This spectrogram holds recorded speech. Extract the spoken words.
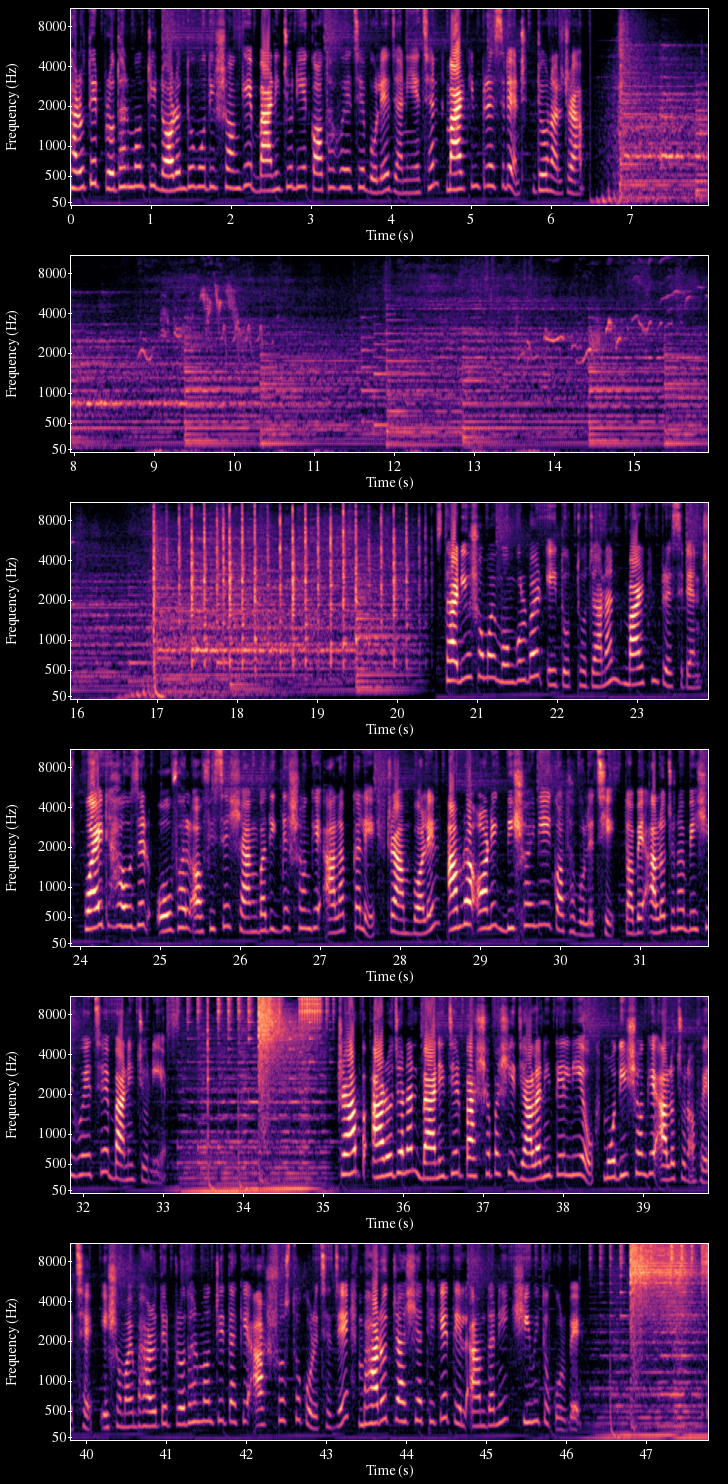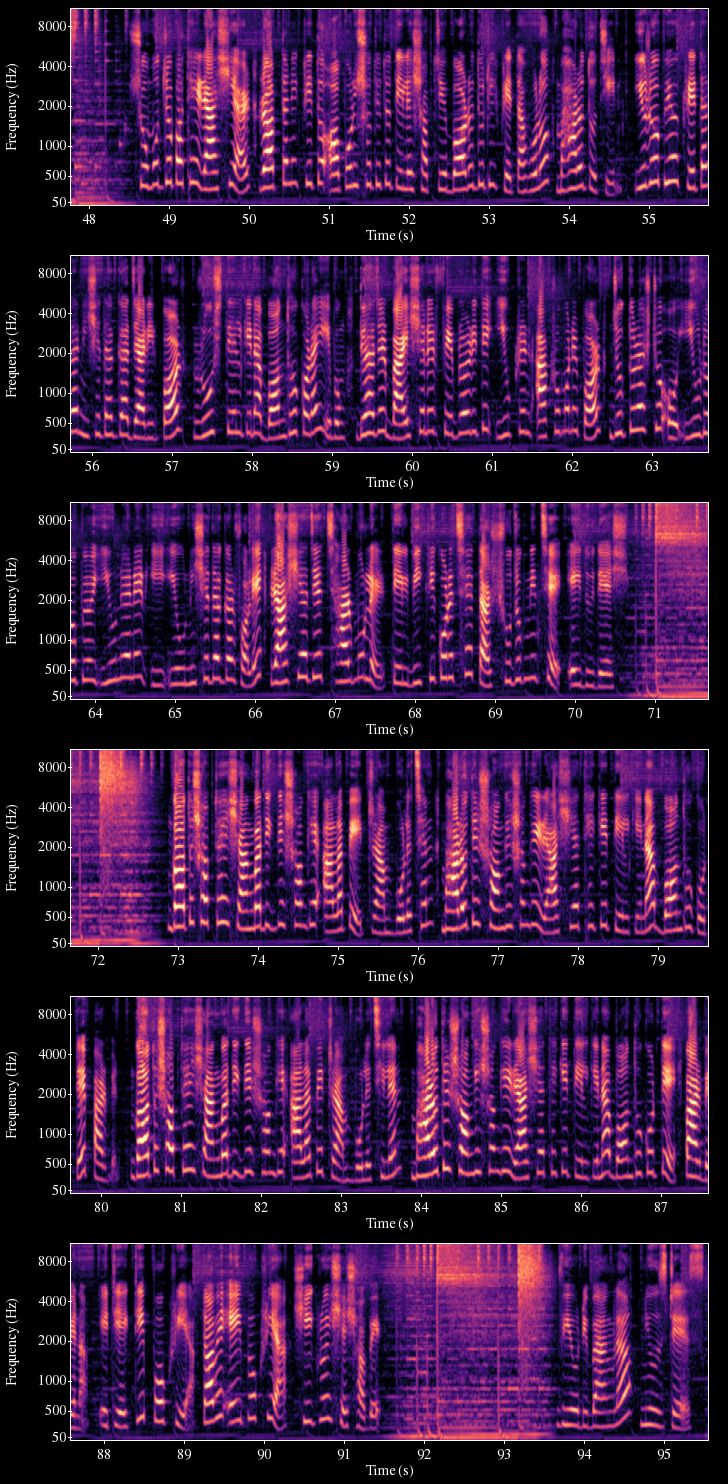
ভারতের প্রধানমন্ত্রী নরেন্দ্র মোদীর সঙ্গে বাণিজ্য নিয়ে কথা হয়েছে বলে জানিয়েছেন মার্কিন প্রেসিডেন্ট ডোনাল্ড ট্রাম্প। স্থানীয় সময় মঙ্গলবার এই তথ্য জানান মার্কিন প্রেসিডেন্ট। হোয়াইট হাউসের ওভাল অফিসে সাংবাদিকদের সঙ্গে আলাপকালে ট্রাম্প বলেন, আমরা অনেক বিষয় নিয়েই কথা বলেছি, তবে আলোচনা বেশি হয়েছে বাণিজ্য নিয়ে। ট্রাম্প আরও জানান, বাণিজ্যের পাশাপাশি জ্বালানি তেল নিয়েও মোদির সঙ্গে আলোচনা হয়েছে। এ সময় ভারতের প্রধানমন্ত্রী তাকে আশ্বস্ত করেছে যে, ভারত রাশিয়া থেকে তেল আমদানি সীমিত করবে। সমুদ্রপথে রাশিয়ার রপ্তানিকৃত অপরিশোধিত তেলের সবচেয়ে বড় দুটি ক্রেতা হল ভারত ও চীন। ইউরোপীয় ক্রেতারা নিষেধাজ্ঞা জারির পর রুশ তেল কেনা বন্ধ করায় এবং দু হাজার বাইশ সালের ফেব্রুয়ারিতে ইউক্রেন আক্রমণের পর যুক্তরাষ্ট্র ও ইউরোপীয় ইউনিয়নের ইইউ নিষেধাজ্ঞার ফলে রাশিয়া যে ছাড় মূল্যের তেল বিক্রি করেছে তার সুযোগ নিচ্ছে এই দুই দেশ। গত সপ্তাহে সাংবাদিকদের সঙ্গে আলাপে ট্রাম্প বলেছেন, ভারতের সঙ্গে সঙ্গে রাশিয়া থেকে তেল কেনা বন্ধ করতে পারবেন। গত সপ্তাহে সাংবাদিকদের সঙ্গে আলাপে ট্রাম্প বলেছিলেন, ভারতের সঙ্গে সঙ্গে রাশিয়া থেকে তেল কেনা বন্ধ করতে পারবে না। এটি একটি প্রক্রিয়া। তবে এই প্রক্রিয়া শীঘ্রই শেষ হবে। VOD Bangla, news desk.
